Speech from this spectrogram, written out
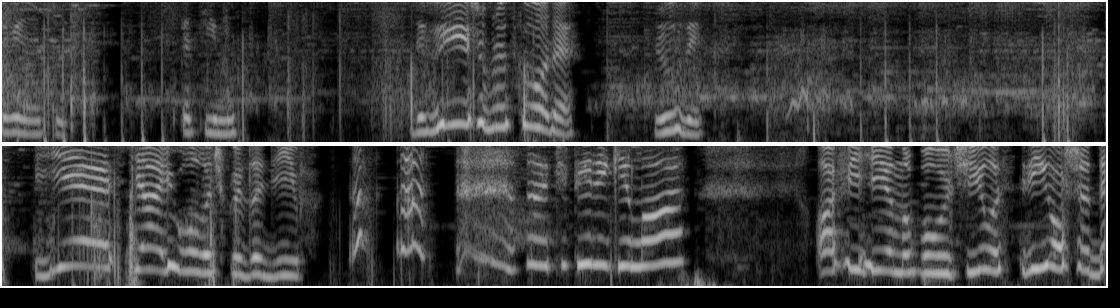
Диви цю скотину. Диви, що происходит, Люди. Єсть, я іголочкою задів. А, 4 кіла. Офігенно получилось. Тріо ШД,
